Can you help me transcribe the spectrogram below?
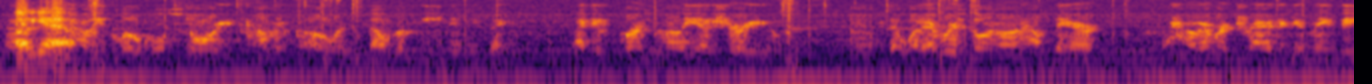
Uh, Oh, yeah. How these local stories come and go and seldom mean anything. I can personally assure you that whatever is going on out there, however tragic it may be,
